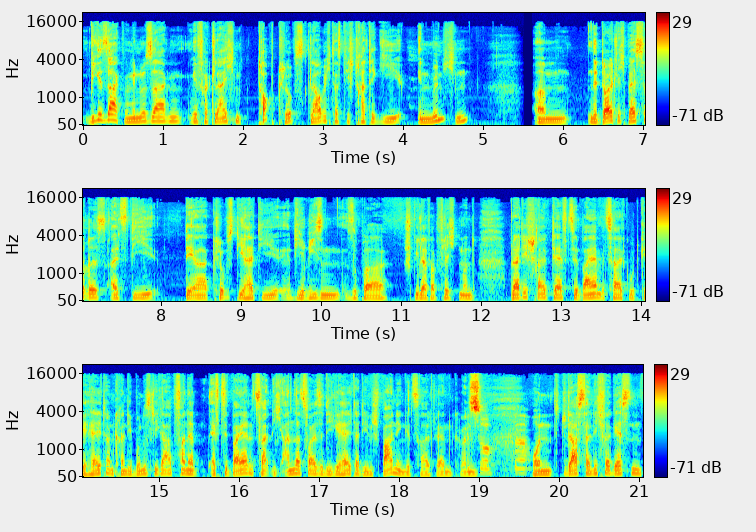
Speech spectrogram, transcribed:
wie gesagt, wenn wir nur sagen, wir vergleichen Top-Clubs, glaube ich, dass die Strategie in München ähm, eine deutlich bessere ist als die der Clubs, die halt die, die riesen super Spieler verpflichten. Und Bloody schreibt, der FC Bayern bezahlt gut Gehälter und kann die Bundesliga abfahren. Der FC Bayern zahlt nicht ansatzweise die Gehälter, die in Spanien gezahlt werden können. ist so. Ja. Und du darfst halt nicht vergessen,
